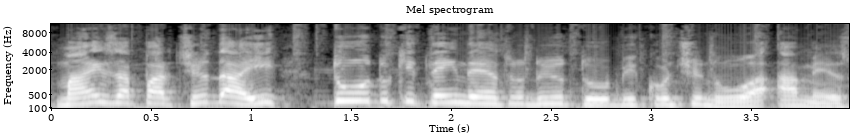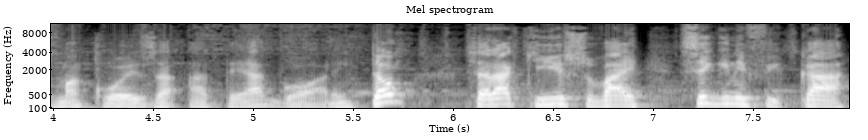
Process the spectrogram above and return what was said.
mas a partir daí, tudo que tem dentro do YouTube continua a mesma coisa até agora. Então, Será que isso vai significar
